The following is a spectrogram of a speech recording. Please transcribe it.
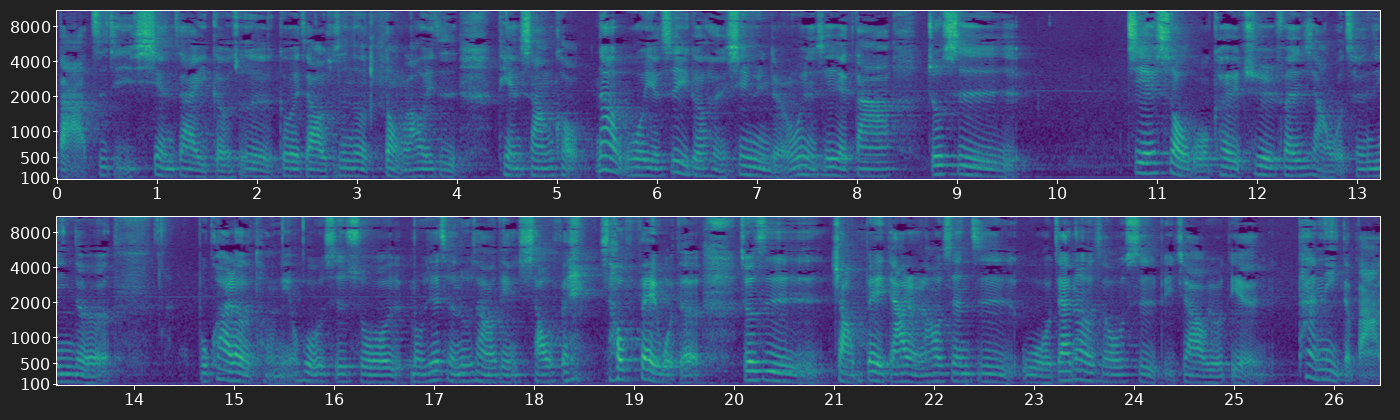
把自己陷在一个，就是各位知道，就是那个洞，然后一直舔伤口。那我也是一个很幸运的人，我也谢谢大家，就是接受我可以去分享我曾经的。不快乐的童年，或者是说某些程度上有点消费 消费我的就是长辈家人，然后甚至我在那个时候是比较有点叛逆的吧，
